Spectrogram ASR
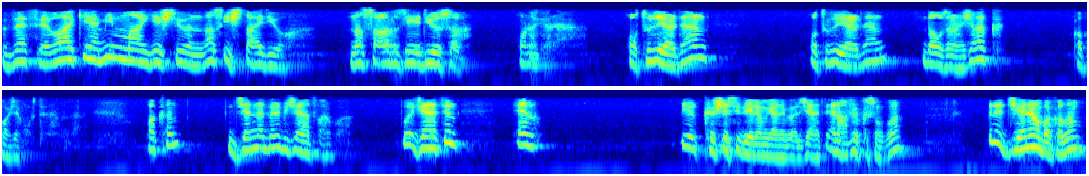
Ve fevakiye mimma geçtiyor. Nasıl iştah ediyor? Nasıl arzu ediyorsa ona göre. Oturduğu yerden oturduğu yerden da uzanacak koparacak muhtemelen. Bakın cennet böyle bir cennet var bu. Bu cennetin en bir köşesi diyelim yani böyle cennetin en hafif kısmı bu. Bir de cehenneme bakalım.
